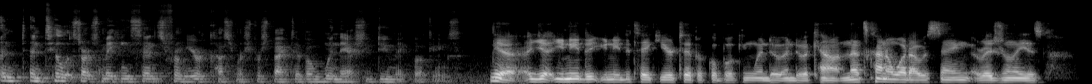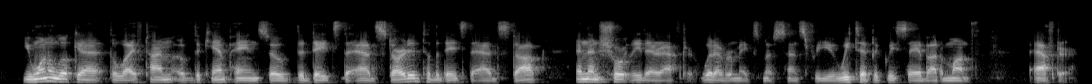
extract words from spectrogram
un- until it starts making sense from your customer's perspective of when they actually do make bookings. Yeah, yeah, you need to you need to take your typical booking window into account, and that's kind of what I was saying originally. Is you want to look at the lifetime of the campaign, so the dates the ad started to the dates the ad stopped, and then shortly thereafter, whatever makes most sense for you. We typically say about a month after.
